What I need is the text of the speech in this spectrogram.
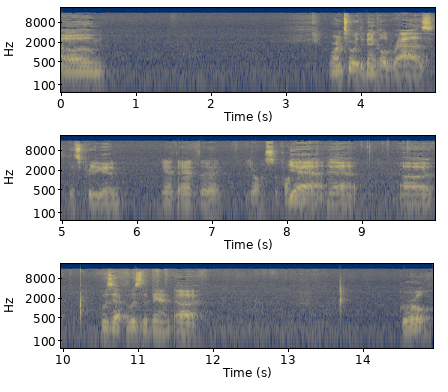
Um, we're on tour with a band called Raz. That's pretty good. Yeah, they have the, your support. Yeah, band. yeah. Uh, who was that? Who was the band? Uh, Girl.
